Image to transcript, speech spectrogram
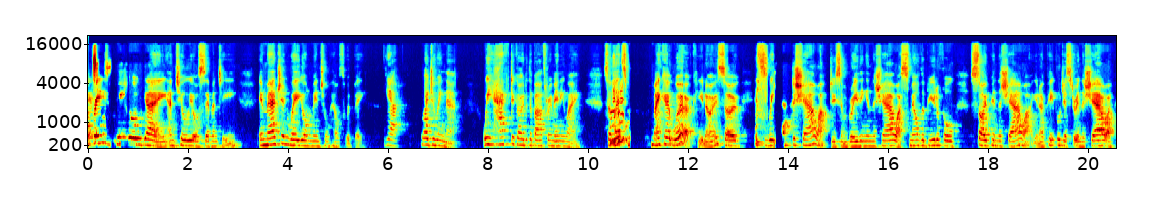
every single day until you're 70, imagine where your mental health would be. Yeah. By doing that we have to go to the bathroom anyway. So mm-hmm. let's make it work, you know. So it's we have to shower, do some breathing in the shower, smell the beautiful soap in the shower. You know, people just are in the shower,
